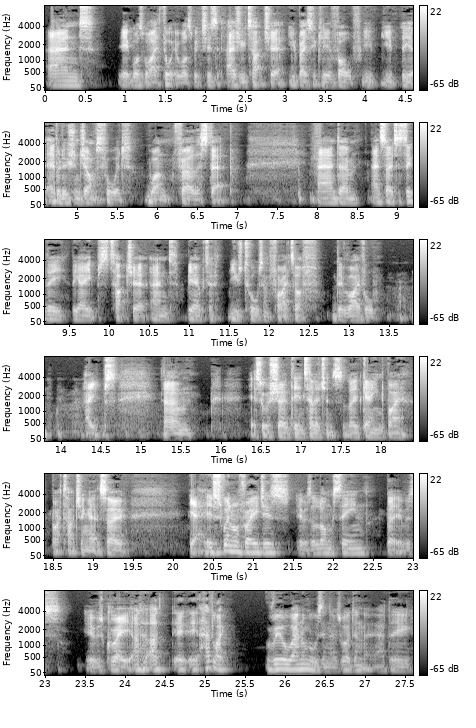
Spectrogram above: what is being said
and it was what I thought it was, which is as you touch it, you basically evolve. You, you, the evolution jumps forward one further step, and um, and so to see the the apes touch it and be able to use tools and fight off the rival apes, um, it sort of showed the intelligence that they'd gained by by touching it. So yeah, it just went on for ages. It was a long scene, but it was it was great. I, I, it, had like real animals in there as well, didn't it? It had the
